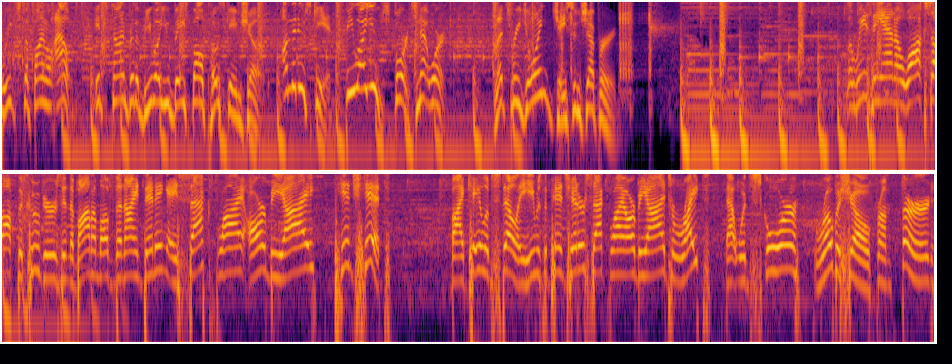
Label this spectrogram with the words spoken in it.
reached the final out. It's time for the BYU Baseball postgame show on the Nu Skin, BYU Sports Network. Let's rejoin Jason Shepard. Louisiana walks off the Cougars in the bottom of the ninth inning. A sac fly RBI pinch hit by Caleb Stelly. He was the pinch hitter, sac fly RBI to right. That would score Robichaux from third.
